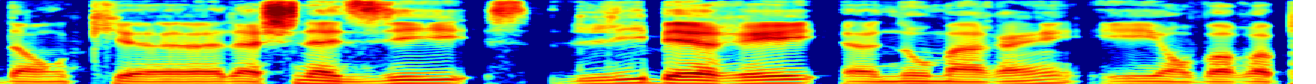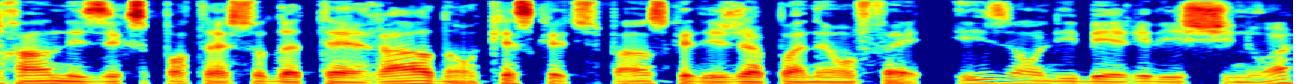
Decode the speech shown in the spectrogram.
Donc, euh, la Chine a dit libérez nos marins et on va reprendre les exportations de terres rares. Donc, qu'est-ce que tu penses que les Japonais ont fait? Ils ont libéré les Chinois,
